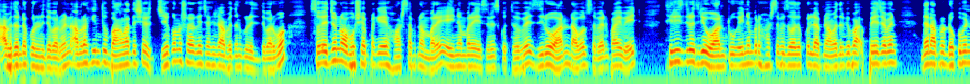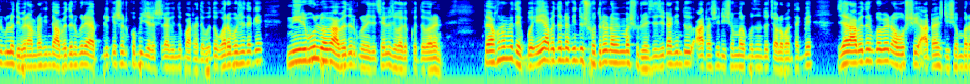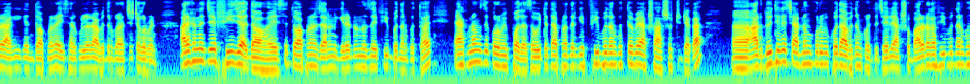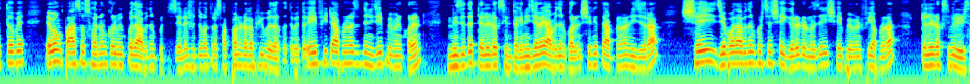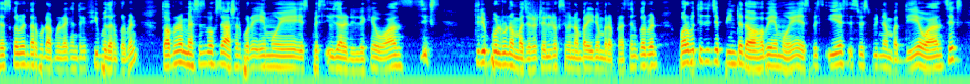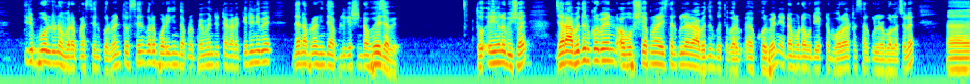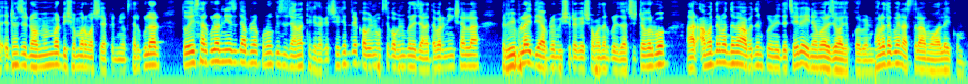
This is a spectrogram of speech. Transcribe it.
আবেদনটা করে নিতে পারবেন। আমরা কিন্তু বাংলাদেশের যে কোনো সরকারি চাকরির আবেদন করে দিতে পারব। সো এজন্য অবশ্যই আপনাকে হোয়াটসঅ্যাপ নাম্বারে এই নাম্বারে এস এম এস করতে হবে 017758303112 এই নাম্বারে হোয়াটসঅ্যাপে যোগাযোগ করলে আপনি আমাদেরকে পেয়ে যাবেন। দেন আপনার ডকুমেন্টগুলো দিবেন। আমরা কিন্তু আবেদন করে অ্যাপ্লিকেশন কপি যেটা সেটা কিন্তু পাঠায় দেবো তো ঘরে বসে থেকে নির্ভুলভাবে আবেদন করে নিতে চাইলে যোগাযোগ করতে পারেন। তো এখন আমরা দেখব, এই আবেদনটা কিন্তু ১৭ নভেম্বর শুরু হয়েছে, যেটা কিন্তু ২৮শে ডিসেম্বর পর্যন্ত চলমান থাকবে। যারা আবেদন করবেন, অবশ্যই ২৮ ডিসেম্বরের আগেই কিন্তু আপনারা এই সার্কুলারে আবেদন করার চেষ্টা করবেন। আর এখানে যে ফি দেওয়া হয়েছে, তো আপনারা জানেন গ্রেড অনুযায়ী ফি প্রদান করতে হয়। এক নং যে ক্রমিক পদ আছে, ওইটাতে আপনাদেরকে ফি প্রদান করতে হবে ৳১৬৮ আ আর দুই থেকে চার নং ক্রমিক পদে আবেদন করতে চাইলে ৳১১২ ফি প্রদান করতে হবে এবং ৫ ও ৬ নং ক্রমিক পদে আবেদন করতে চাইলে শুধুমাত্র ৳৫৬ ফি প্রদান করতে হবে। তো এই ফিটা আপনারা যদি নিজেই পেমেন্ট করেন, নিজেদের টেলিটক সিম থাকে নিজেরাই আবেদন করেন সেক্ষেত্রে আপনারা নিজেরা সেই যে পদে আবেদন করছেন সেই গ্রেড অনুযায়ী সেই পেমেন্ট ফি আপনারা টেলিটক সিমে রিচার্জ করবেন তারপরে আপনারা এখান থেকে ফি প্রদান করবেন। তো আপনারা মেসেজ বক্সে আসার পরে MOA স্পেস ইউজার আইডি লিখে 16322 নাম্বার যেটা টেলিটক নাম্বার এই নাম্বার আপনারা সেন্ড করবেন। পরবর্তীতে যে পিনটা দেওয়া হবে MOA space ES space pin number দিয়ে ওয়ান সিক্স ত্রিপল 16322 নাম্বার আপনারা সেন্ড করবেন। তো সেন্ড করার পরে কিন্তু আপনার পেমেন্টের টাকাটা কেটে নেবে দেন আপনার কিন্তু অ্যাপ্লিকেশনটা হয়ে যাবে। তো এই হলো বিষয়। যারা আবেদন করবেন অবশ্যই আপনারা এই সার্কুলারে আবেদন করতে পার আ করবেন। এটা মোটামুটি একটা বড় একটা সার্কুলার বলা চলে। এটা হচ্ছে নভেম্বর, ডিসেম্বর মাসে একটা নিয়োগ সার্কুলার। তো এই সার্কুলার নিয়ে যদি আপনার কোনো কিছু জানার থেকে থাকে সেক্ষেত্রে কমেন্ট বক্সে কমেন্ট করে জানাতে পারেন। ইনশাআল্লাহ রিপ্লাই দিয়ে আপনার বিষয়টাকে সমাধান করে দেওয়ার চেষ্টা করব। আর আমাদের মাধ্যমে আবেদন করে নিতে চাইলে এই নাম্বারে যোগাযোগ করবেন। ভালো থাকবেন। আসসালামু আলাইকুম।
